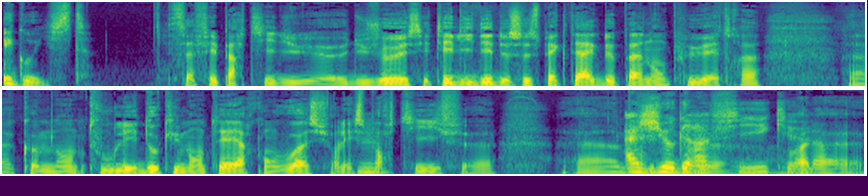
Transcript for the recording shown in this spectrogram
égoïste. Ça fait partie du, euh, du jeu et c'était l'idée de ce spectacle de pas non plus être comme dans tous les documentaires qu'on voit sur les Mm. sportifs. euh, un petit peu, géographique. voilà,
